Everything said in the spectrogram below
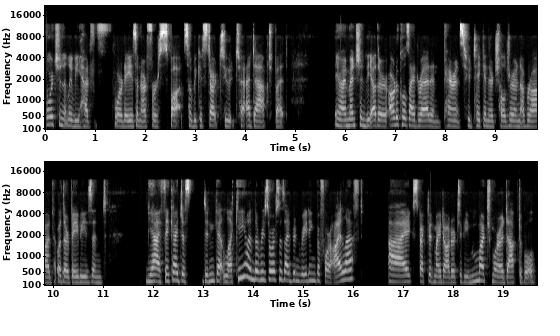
fortunately, we had four days in our first spot, so we could start to to adapt. But you know, I mentioned the other articles I'd read and parents who'd taken their children abroad or their babies. And yeah, I think I just didn't get lucky on the resources I'd been reading before I left. I expected my daughter to be much more adaptable.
